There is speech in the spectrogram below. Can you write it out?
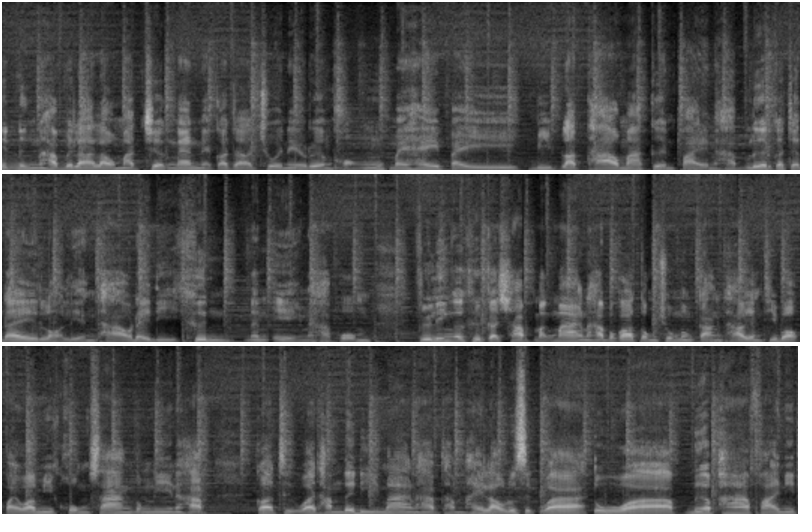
นิดนึงนะครับ เวลาเรามัดเชือกแน่นเนี่ยก็จะช่วยในเรื่องของไม่ให้ไปบีบรัดเท้ามากเกินไปนะครับ เลือดก็จะได้หล่อเลี้ยงเท้าได้ดีขึ้นนั่นเองนะครับผมฟีลลิ่งก็คือกระชับมากๆนะครับแล้วก็ตรงช่วงตรงกลางเท้าอย่างที่บอกไปว่ามีโครงสร้างตรงนี้นะครับ ก็ถือว่าทำได้ดีมากนะครับทำให้เรารู้สึกว่าตัวเนื้อผ้าไฟนิต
